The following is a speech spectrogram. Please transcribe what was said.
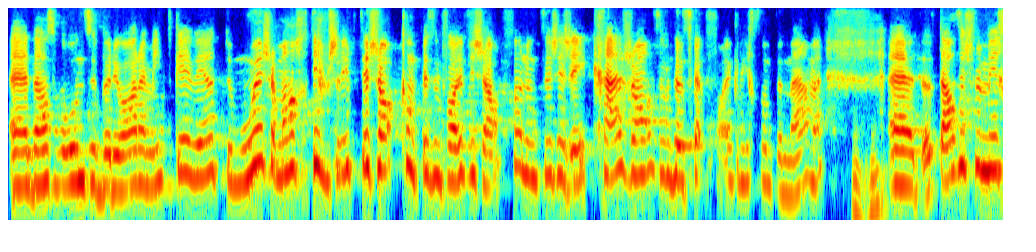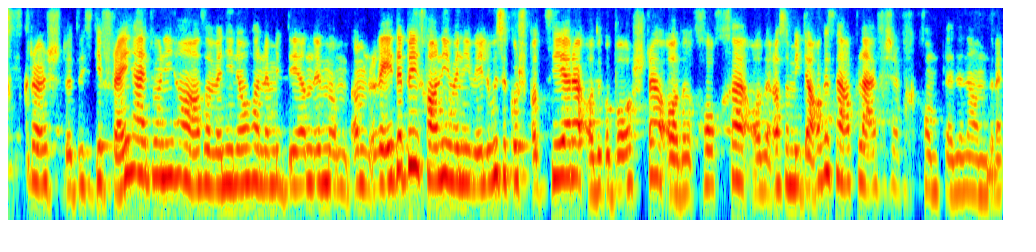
äh, das, was uns über Jahre mitgegeben wird. Du musst am 8 am Schreibtisch hocken und bis um 5 Uhr arbeiten und sonst hast du eh keine Chance auf ein erfolgreiches Unternehmen. Mhm. Äh, das ist für mich das Größte. Das ist die Freiheit, die ich habe. Also wenn ich nachher mit dir nicht mehr am, am Reden bin, kann ich, wenn ich will, raus spazieren oder posten oder kochen oder, also mein Tagesablauf ist einfach komplett ein anderer.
